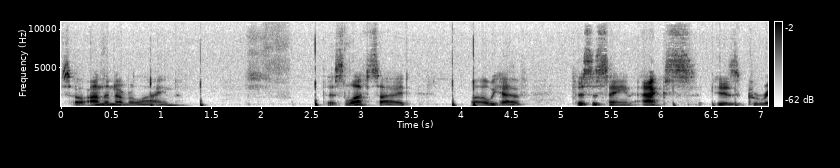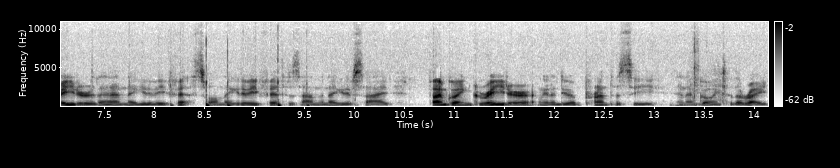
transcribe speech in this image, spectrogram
So on the number line, this left side, well, we have, this is saying x is greater than negative 8 fifths. Well, negative 8 fifths is on the negative side. If I'm going greater, I'm going to do a parenthesis, and I'm going to the right.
